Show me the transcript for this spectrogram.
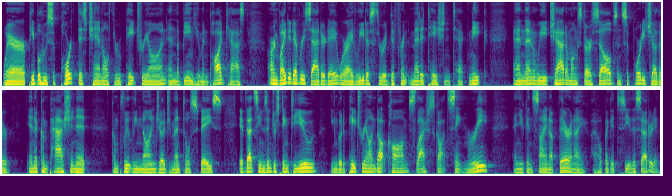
where people who support this channel through Patreon and the Being Human podcast are invited every Saturday where I lead us through a different meditation technique. And then we chat amongst ourselves and support each other in a compassionate, completely non-judgmental space. If that seems interesting to you, you can go to patreon.com slash Scott Ste Marie and you can sign up there. And I, I hope I get to see you this Saturday.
